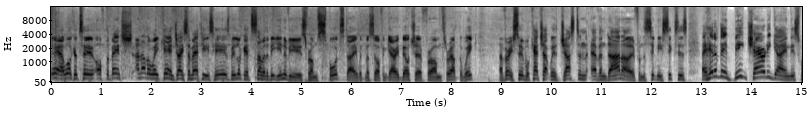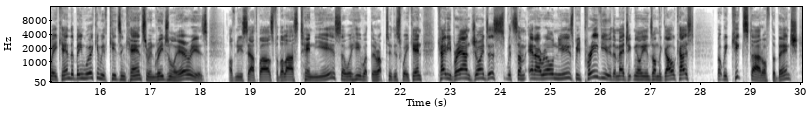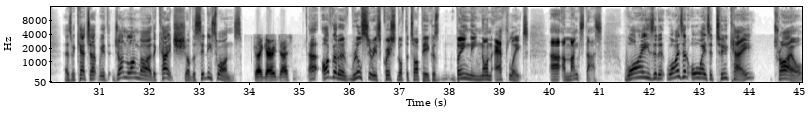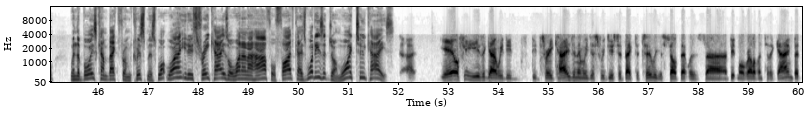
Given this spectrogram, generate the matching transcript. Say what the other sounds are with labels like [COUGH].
Yeah, welcome to Off the Bench. Another weekend. Jason Matthews here as we look at some of the big interviews from Sports Day with myself and Gary Belcher from throughout the week. Uh, very soon we'll catch up with Justin Avendano from the Sydney Sixers ahead of their big charity game this weekend. They've been working with kids and cancer in regional areas of New South Wales for the last 10 years. So we'll hear what they're up to this weekend. Katie Brown joins us with some NRL news. We preview the Magic Millions on the Gold Coast, but we kickstart off the bench as we catch up with John Longmire, the coach of the Sydney Swans. G'day, Gary, Jason. Uh, I've got a real serious question off the top here because being the non-athlete uh, amongst us, why is it why is it always a 2K trial when the boys come back from Christmas, what, why don't you do three Ks or one and a half or five Ks? What is it, John? Why two Ks? Uh, yeah, a few years ago we did did three Ks and then we just reduced it back to two. We just felt that was uh, a bit more relevant to the game. But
